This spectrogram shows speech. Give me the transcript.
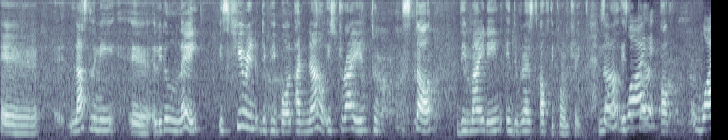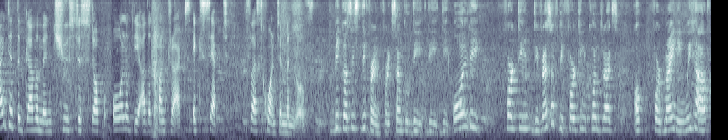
uh, lastly me uh, a little late is hearing the people and now is trying to stop the mining in the rest of the country. So now is the turn of why did the government choose to stop all of the other contracts except First Quantum Minerals? Because it's different. For example, the, the, the all the 14 the rest of the 14 contracts of, for mining we have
